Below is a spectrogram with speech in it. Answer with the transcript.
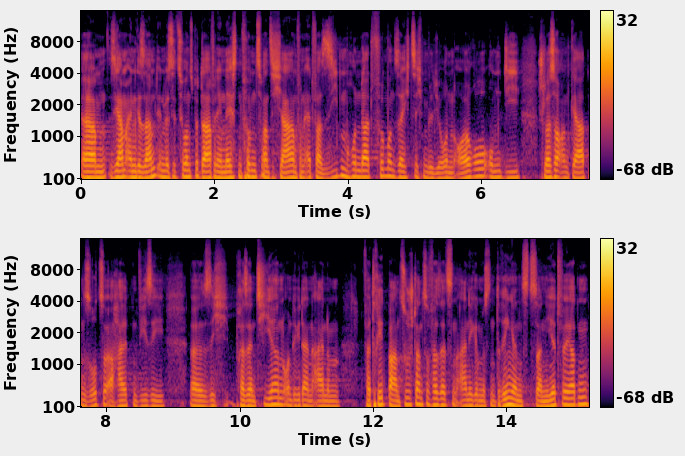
Ähm, Sie haben einen Gesamtinvestitionsbedarf in den nächsten 25 Jahren von etwa 765 Millionen Euro, um die Schlösser und Gärten so zu erhalten, wie sie äh, sich präsentieren und wieder in einem vertretbaren Zustand zu versetzen. Einige müssen dringend saniert werden.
